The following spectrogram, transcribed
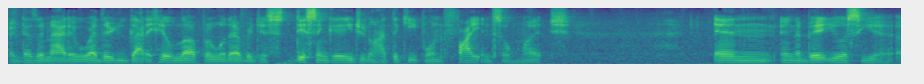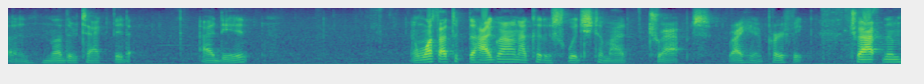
It doesn't matter whether you gotta heal up or whatever, just disengage. You don't have to keep on fighting so much. And in a bit, you'll see a, another tactic I did. And once I took the high ground, I could have switched to my traps. Right here, perfect. Trap them.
